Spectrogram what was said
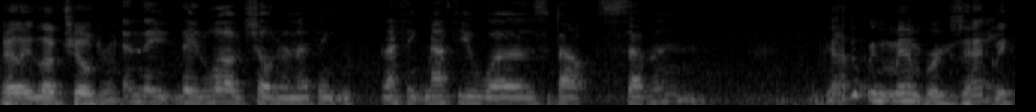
yeah, they love children. And they they love children. I think I think Matthew was about 7 yeah, I don't remember exactly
